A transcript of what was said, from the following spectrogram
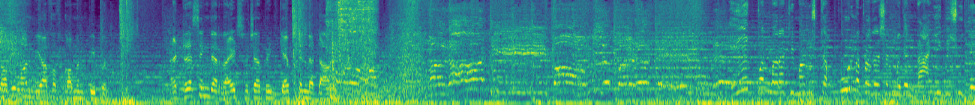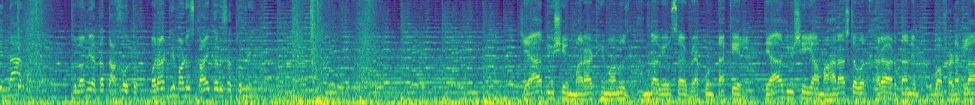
Talking on behalf of common people addressing the rights which have been kept in the dark माणूस त्या पूर्ण प्रदर्शनमध्ये नाही दिसू देणार. तुला मी आता दाखवतो. मराठी माणूस काय करू शकतो ते? ज्या दिवशी मराठी माणूस धंदा व्यवसाय व्यापून टाकेल त्या दिवशी या महाराष्ट्रावर खऱ्या अर्थाने भगवा फडकला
